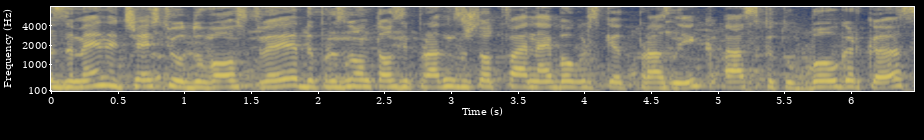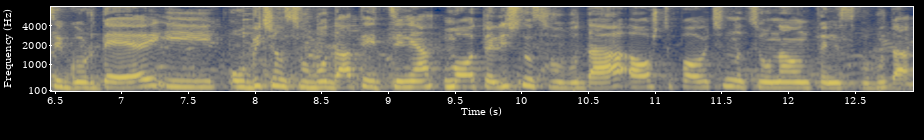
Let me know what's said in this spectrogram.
За мен е чест и удоволствие да празнувам този празник, защото това е най-българският празник аз като българка се гордея и обичам свободата и ценя моята лична свобода, а още повече националната ни свобода.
